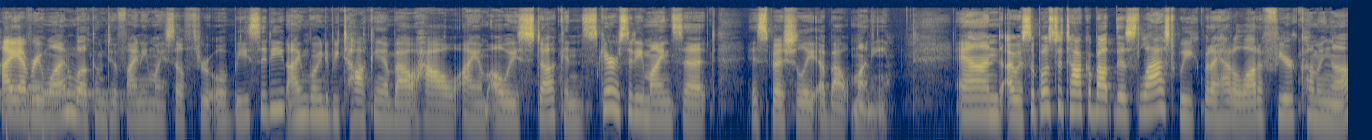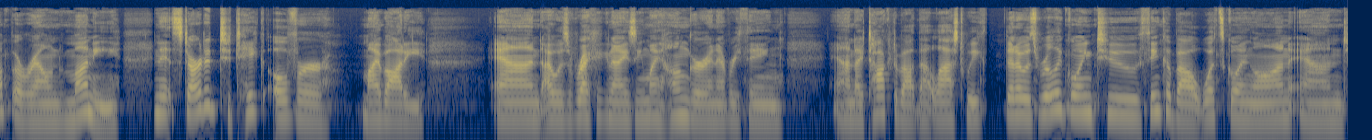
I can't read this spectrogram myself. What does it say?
Hi, everyone. Welcome to Finding Myself Through Obesity. I'm going to be talking about how I am always stuck in scarcity mindset, especially about money. And I was supposed to talk about this last week, but I had a lot of fear coming up around money, and it started to take over my body. And I was recognizing my hunger and everything. And I talked about that last week that I was really going to think about what's going on. And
